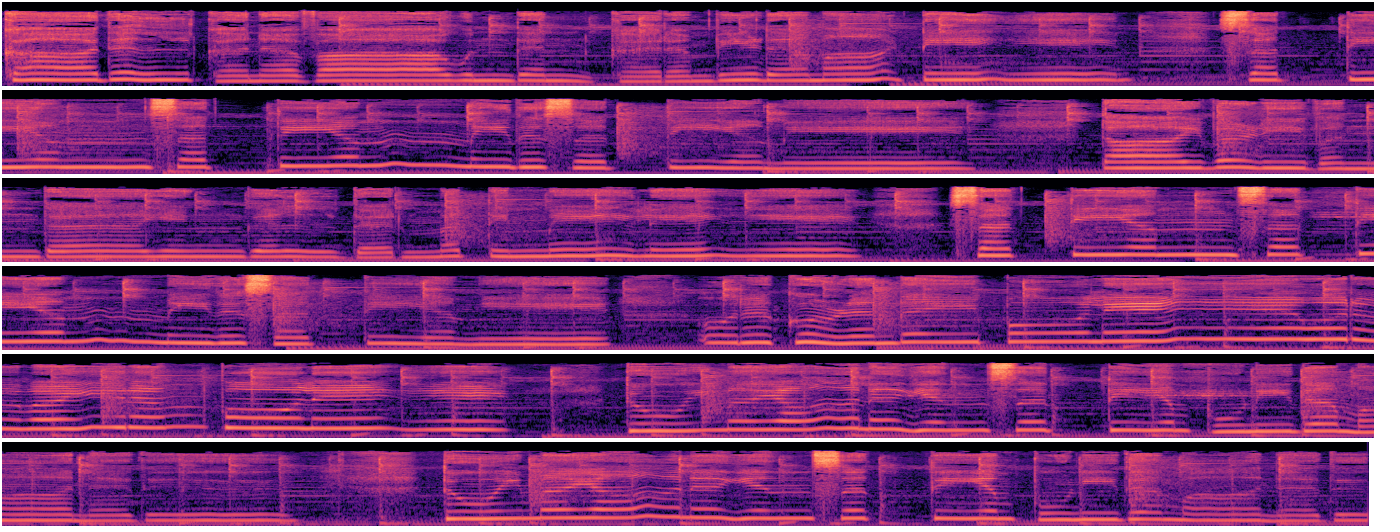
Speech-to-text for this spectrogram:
காதல் கனவா உந்தன் கரம் விட மாட்டேன். சத்தியம் சத்தியம் இது சத்தியமே. தாய் வழி வந்த எங்கள் தர்மத்தின் மேலே. சத்தியம் சத்தியம் இது சத்தியமே. ஒரு குழந்தை புனிதமானது. தூய்மையான என் சத்தியம் புனிதமானது.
